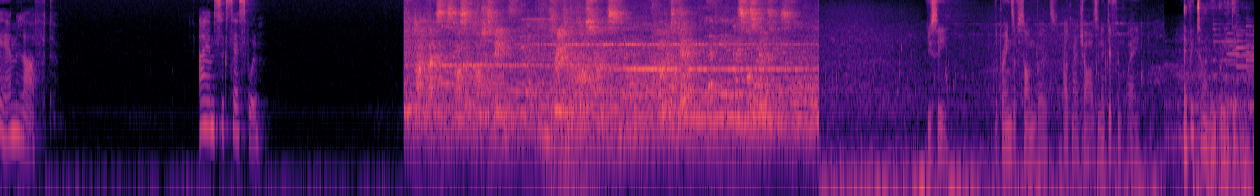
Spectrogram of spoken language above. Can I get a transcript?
Am loved. I am successful. access to our subconscious being, free from the constructs, open to death, its possibilities. You see, the brains of songbirds outmatch ours in a different way. Every time we breathe in,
